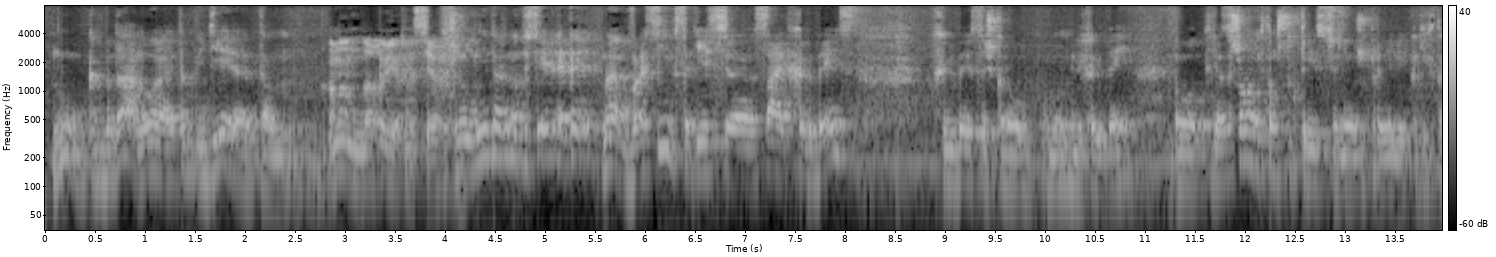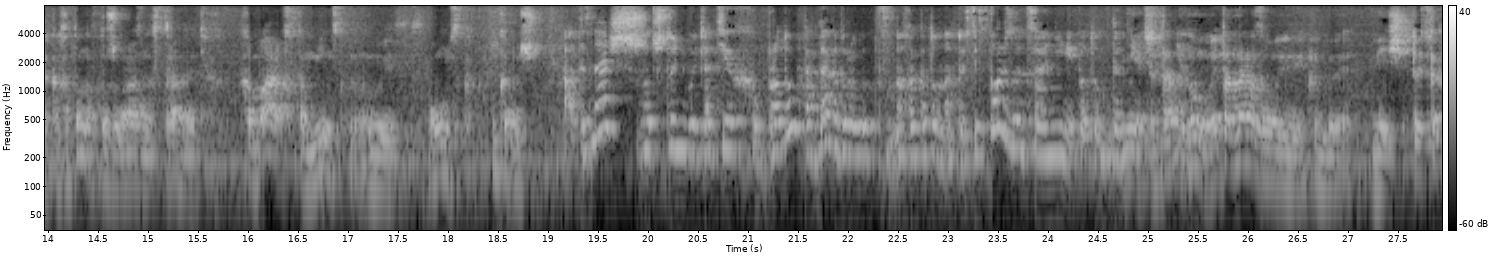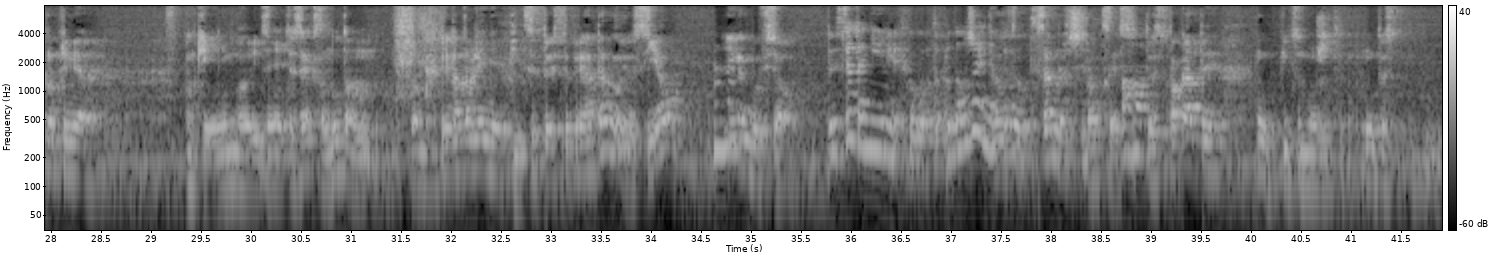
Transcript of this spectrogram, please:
Ну, как бы да, но эта идея там... Она на поверхности. Ну, не даже, ну, то есть это, это на, в России, кстати, есть э, сайт Hackdays, hackdays.ru, по-моему, или hackday. Вот. Я зашел, у них там штук 30 они уже провели каких-то кахатонов, тоже в разных странах. Этих. Хабаровск, там Минск, Омск, ну, короче. А ты знаешь вот что-нибудь о тех продуктах, да, которые вот на хакатонах, то есть используются они потом в Нет, это, Нет. Ну, это одноразовые как бы вещи. То есть, как, например, окей, не буду говорить занятия сексом, ну там, там приготовление пиццы. То есть ты приготовил ее, съел, угу. и как бы все. То есть это не имеет какого-то продолжения? Это, это ценность в процессе. Ага. То есть пока ты, ну, пиццу может, ну, то есть,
